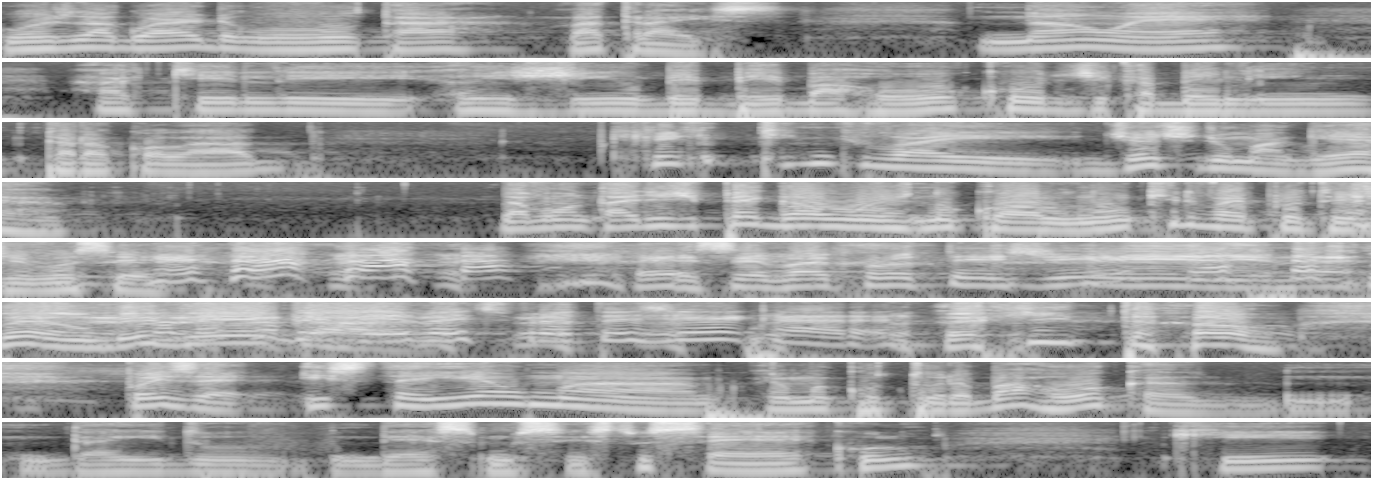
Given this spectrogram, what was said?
O anjo da guarda, eu vou voltar lá atrás. Não é aquele anjinho bebê barroco de cabelinho caracolado. Quem, quem que vai, diante de uma guerra, dá vontade de pegar o anjo no colo, não que ele vai proteger você. é, você vai proteger ele, né? É um bebê, o cara. bebê vai te proteger, cara. então, pois é, isso daí é uma, é uma cultura barroca, daí do 16º século, que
